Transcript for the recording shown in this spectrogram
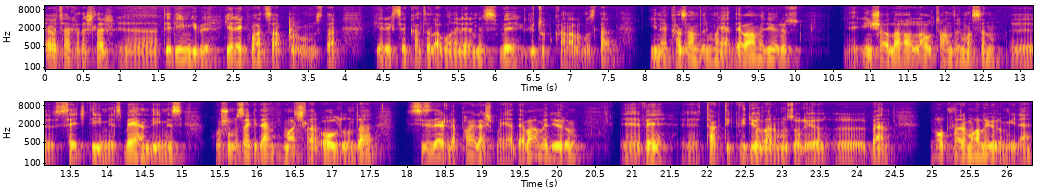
Evet arkadaşlar e, dediğim gibi gerek WhatsApp grubumuzda gerekse katıl abonelerimiz ve YouTube kanalımızda yine kazandırmaya devam ediyoruz. E, İnşallah Allah utandırmasın. E, seçtiğimiz, beğendiğimiz, hoşumuza giden maçlar olduğunda sizlerle paylaşmaya devam ediyorum. E, ve e, taktik videolarımız oluyor. E, ben notlarımı alıyorum yine.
